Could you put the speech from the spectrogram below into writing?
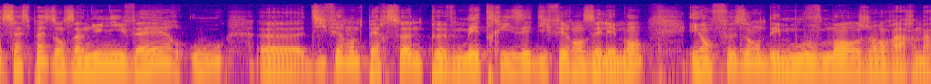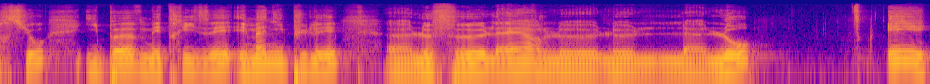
ça se passe dans un univers où différentes personnes peuvent maîtriser différents éléments et en faisant des mouvements genre arts martiaux, ils peuvent maîtriser et manipuler le feu, l'air, le l'eau. Et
